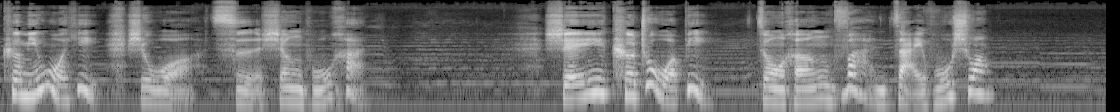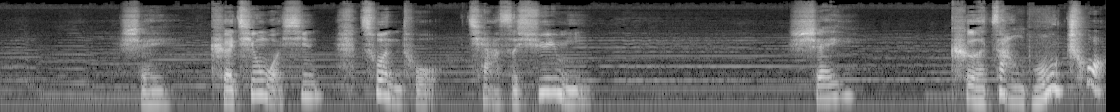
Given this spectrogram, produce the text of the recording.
可明我意，使我此生无憾？谁可助我臂，纵横万载无双？谁可倾我心，寸土恰似须弥？谁可葬无创？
